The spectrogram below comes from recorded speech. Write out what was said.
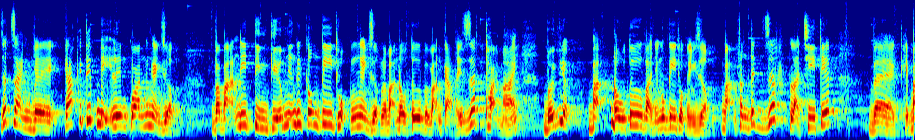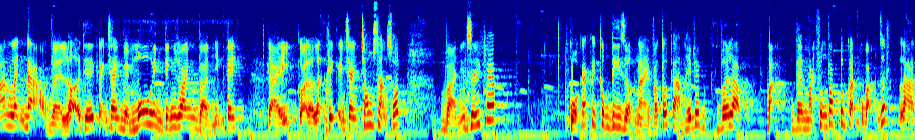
rất dành về các cái thiết bị liên quan đến ngành dược. Và bạn đi tìm kiếm những cái công ty thuộc những ngành dược là bạn đầu tư và bạn cảm thấy rất thoải mái với việc bạn đầu tư vào những công ty thuộc ngành dược. Bạn phân tích rất là chi tiết về cái ban lãnh đạo, về lợi thế cạnh tranh, về mô hình kinh doanh và những cái cái gọi là lợi thế cạnh tranh trong sản xuất và những giấy phép của các cái công ty dược này và tôi cảm thấy với với là bạn, về mặt phương pháp tiếp cận của bạn rất là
